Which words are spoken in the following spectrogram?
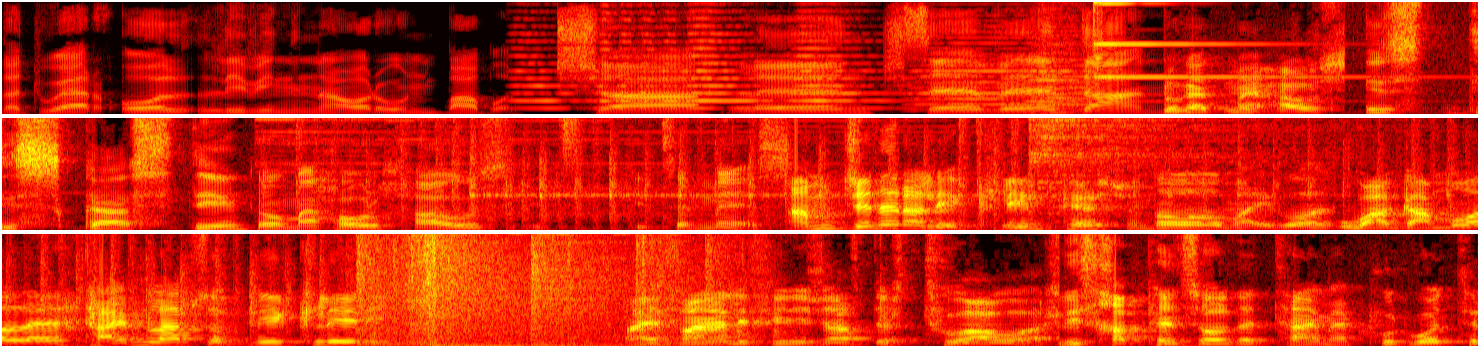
that we are all living in our own bubble. Challenge seven done. Look at my house. It's disgusting. So my whole house, it's it's a mess. I'm generally a clean person. Oh my god. Guacamole. Time lapse of me cleaning. I finally finished after two hours. This happens all the time. I put water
